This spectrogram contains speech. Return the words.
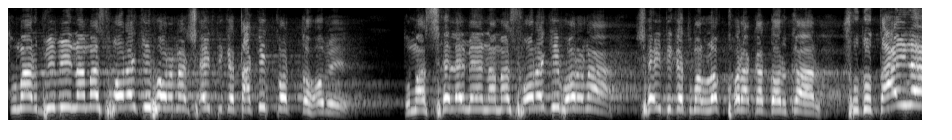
তোমার বিবি নামাজ পড়ে কি পড়ে না সেই দিকে তাকিদ করতে হবে। তোমার ছেলে মেয়ে নামাজ পড়ে কি পড়ে না সেই দিকে তোমার লক্ষ্য রাখা দরকার। শুধু তাই না,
